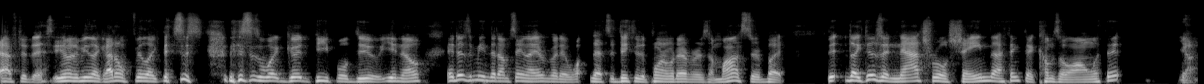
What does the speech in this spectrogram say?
after this. You know what I mean? Like I don't feel like this is this is what good people do. You know, it doesn't mean that I'm saying that everybody that's addicted to porn or whatever is a monster, but th- like there's a natural shame that I think that comes along with it yeah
